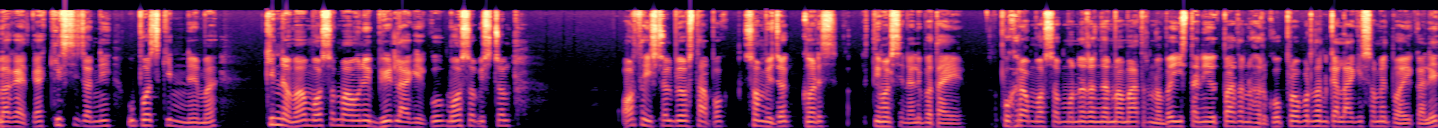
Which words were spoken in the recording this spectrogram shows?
लगायतका कृषिजन्य उपज किन्नेमा किन्नमा मौसममा आउने भिड लागेको मौसम स्थल अर्थ स्थल व्यवस्थापक संयोजक गणेश तिमल सिन्हाले बताए। पोखरा महोत्सव मनोरञ्जनमा मात्र नभई स्थानीय उत्पादनहरूको प्रवर्धनका लागि समेत भएकाले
